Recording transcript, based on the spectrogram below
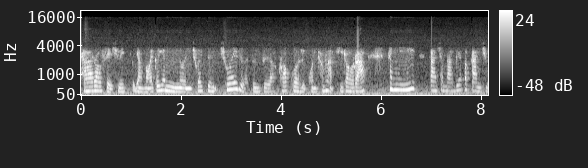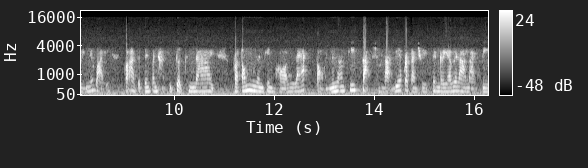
ถ้าเราเสียชีวิตอย่างน้อยก็ยังมีเงินช่วยจุนช่วยเหลือจุนเจือ ครอบครัวหรือคนข้างหลังที่เรารักทั้งนี้การชำระเบี้ยประกันชีวิตไม่ไหว ก็อาจจะเป็นปัญหาที่เกิดขึ้นได้ เพราะต้องมีเงินเพียงพอและต่อเนื่องที่จะชำระเบี้ยประกันชีวิตเป็นระยะเวลาหลายปี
